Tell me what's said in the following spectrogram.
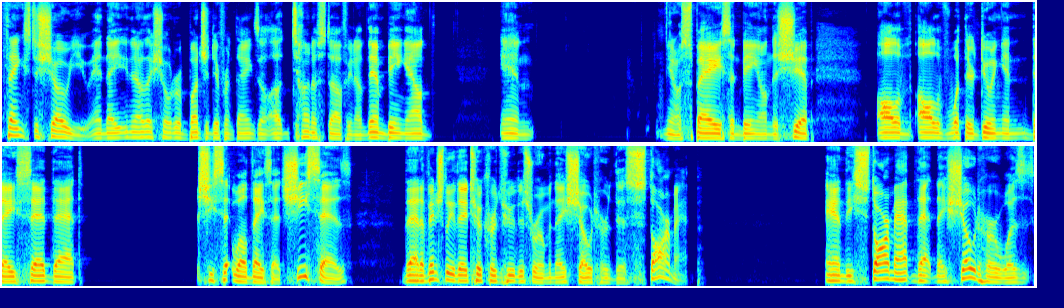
things to show you. And they, you know, they showed her a bunch of different things, a, a ton of stuff, you know, them being out in you know, space and being on the ship, all of all of what they're doing and they said that she said well, they said she says that eventually they took her to this room and they showed her this star map. And the star map that they showed her was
